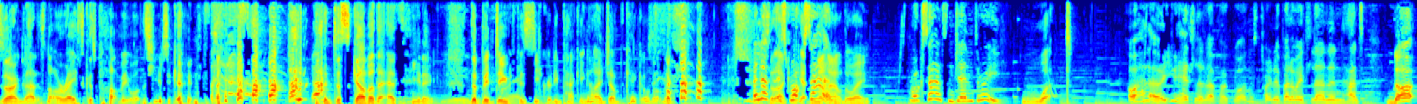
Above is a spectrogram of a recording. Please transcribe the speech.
is where I'm glad it's not a race because part of me wants you to go in first and discover that you know the Bidoof is secretly packing high jump kick or something, Hey, look, so I it's Nut out of Roxanne. the way. Roxanne from Gen Three. What? Oh, hello. Are you here to learn about Pokemon? There's probably no better way to learn than hands. No.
